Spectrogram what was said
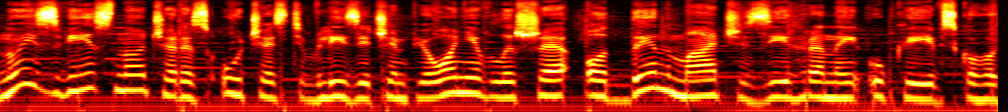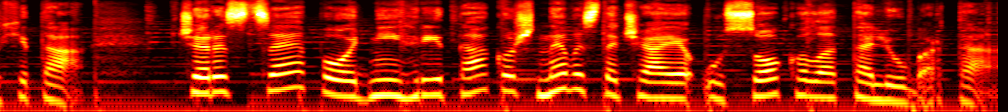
Ну і звісно, через участь в лізі чемпіонів лише один матч зіграний у київського хіта. Через це по одній грі також не вистачає у Сокола та Любарта.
